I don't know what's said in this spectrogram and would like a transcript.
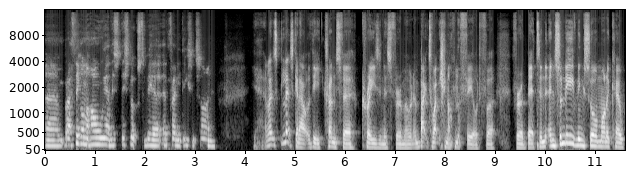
Um, but I think on the whole, yeah, this this looks to be a, a fairly decent signing. Yeah, let's let's get out of the transfer craziness for a moment and back to action on the field for for a bit. And and Sunday evening saw Monaco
